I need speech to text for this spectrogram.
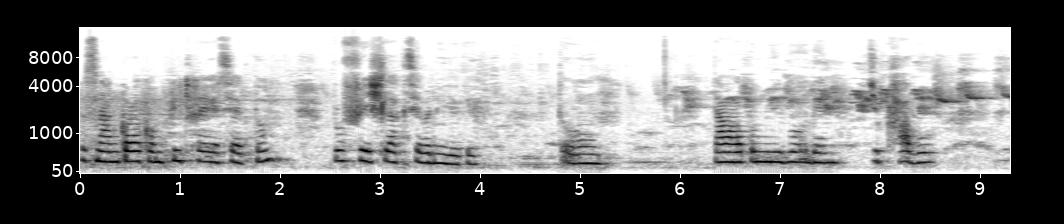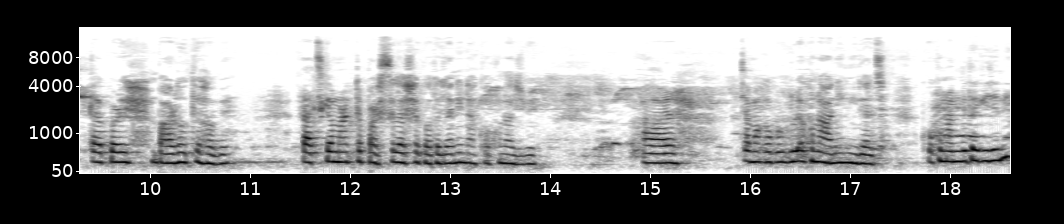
তো স্নান করা কমপ্লিট হয়ে গেছে একদম। পুরো ফ্রেশ লাগছে এবার নিজেকে। তো জামা কাপড় মিলবো দেন কিছু খাব, তারপরে বার হতে হবে। আজকে আমার একটা পার্সেল আসার কথা, জানি না কখন আসবে। আর জামা কাপড়গুলো এখনও আনিনি রাজ। কখন আনবে তা কি জানি?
